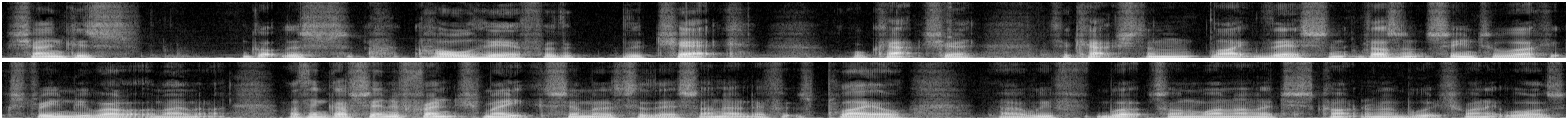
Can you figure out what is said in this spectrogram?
shank has got this hole here for the, the check or catcher to catch them like this and it doesn't seem to work extremely well at the moment. I think I've seen a French make similar to this. I don't know if it was Pleyel. Uh, we've worked on one and I just can't remember which one it was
